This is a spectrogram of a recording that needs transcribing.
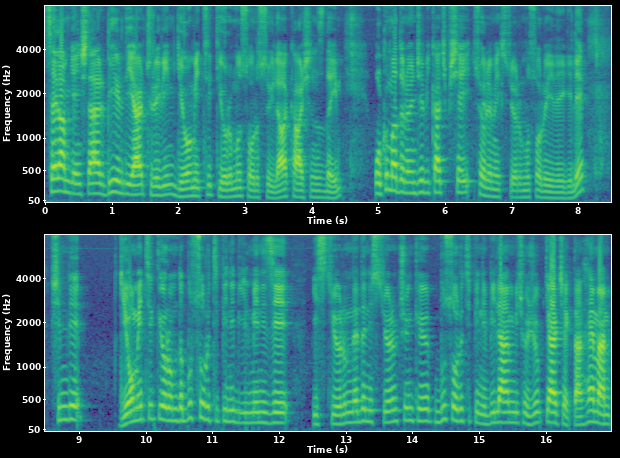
Selam gençler. Bir diğer türevin geometrik yorumu sorusuyla karşınızdayım. Okumadan önce birkaç bir şey söylemek istiyorum bu soruyla ilgili. Şimdi geometrik yorumda bu soru tipini bilmenizi istiyorum. Neden istiyorum? Çünkü bu soru tipini bilen bir çocuk gerçekten hemen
